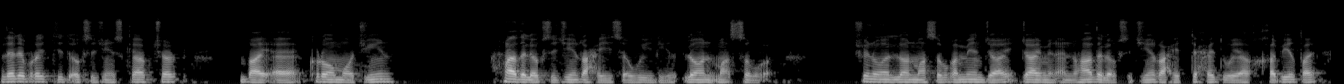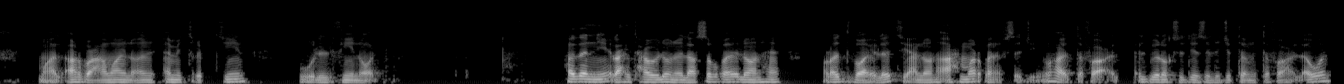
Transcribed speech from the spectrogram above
The liberated oxygen is captured by a chromogen هذا الأكسجين راح يسوي لي لون مال الصبغة شنو اللون مال الصبغة من جاي؟ جاي من أنه هذا الأكسجين راح يتحد ويا خليطة مال أربعة amino antipyrine وال phenol. هذني راح يتحولون إلى صبغة لونها red violet يعني لونها أحمر بنفسجي وهذا التفاعل ال peroxidase اللي جبته من التفاعل الأول.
